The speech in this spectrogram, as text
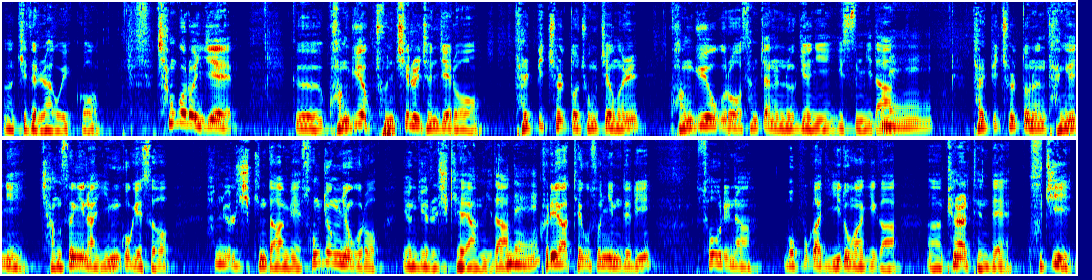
어, 기대를 하고 있고 참고로 이제 그 광주역 존치를 전제로 달빛철도 종점을 광주역으로 삼자는 의견이 있습니다. 네, 달빛철도는 당연히 장성이나 임곡에서 합류를 시킨 다음에 송정역으로 연결을 시켜야 합니다. 네. 그래야 대구 손님들이 서울이나 목포까지 이동하기가 어, 편할 텐데 굳이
